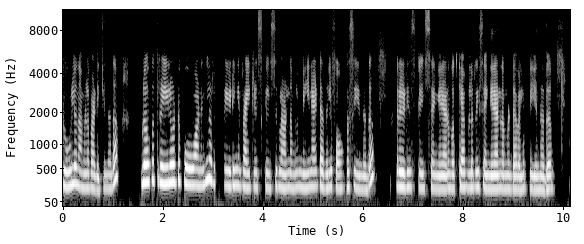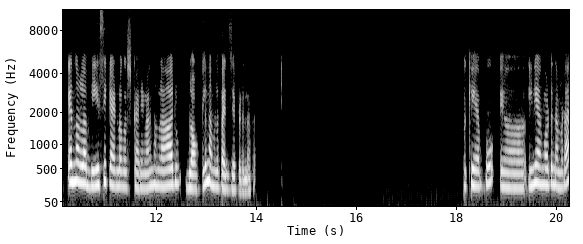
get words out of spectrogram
ടൂവിൽ നമ്മൾ പഠിക്കുന്നത്. ബ്ലോക്ക് ത്രീയിലോട്ട് പോവുകയാണെങ്കിൽ റീഡിങ് ആൻഡ് റൈറ്റിംഗ് സ്കിൽസുകളാണ് നമ്മൾ മെയിനായിട്ട് അതിൽ ഫോക്കസ് ചെയ്യുന്നത്. റീഡിംഗ് സ്കിൽസ് എങ്ങനെയാണ് വൊക്കാബുലറീസ് എങ്ങനെയാണ് നമ്മൾ ഡെവലപ്പ് ചെയ്യുന്നത് എന്നുള്ള ബേസിക് ആയിട്ടുള്ള കുറച്ച് കാര്യങ്ങളാണ് നമ്മൾ ആ ഒരു ബ്ലോക്കിൽ നമ്മൾ പരിചയപ്പെടുന്നത്. ഓക്കെ അപ്പോൾ ഇനി അങ്ങോട്ട് നമ്മുടെ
